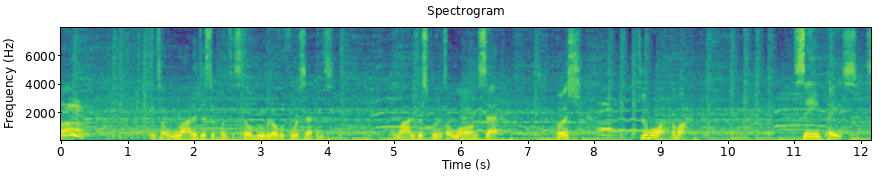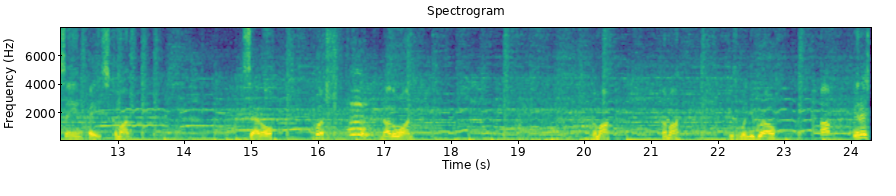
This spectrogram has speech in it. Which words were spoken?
Ah. Takes a lot of discipline to still move it over four seconds. A lot of discipline, it's a long set. Push, two more, come on. Same pace, same pace, come on. Settle, push. Another one. Come on. Come on. This is when you grow. Up. Finish,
